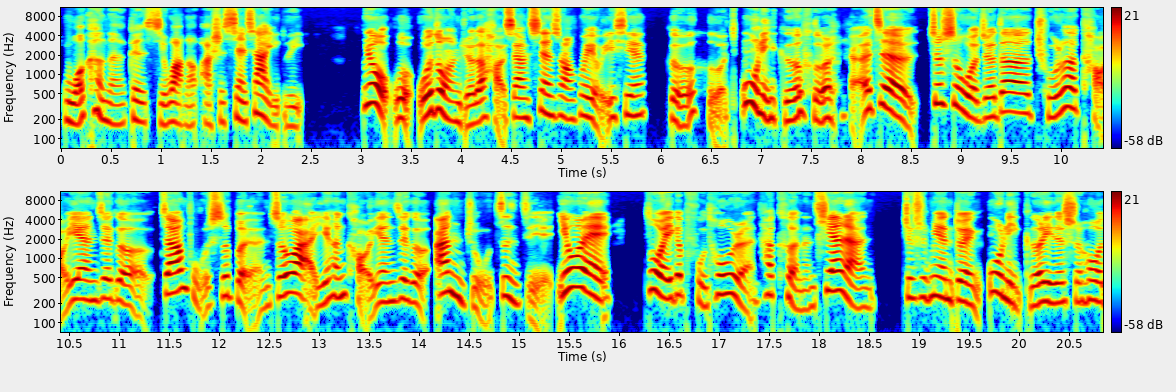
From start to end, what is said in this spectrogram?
我可能更希望的话是线下一对一，因为我我总觉得好像线上会有一些隔阂，物理隔阂，而且就是我觉得除了考验这个占卜师本人之外，也很考验这个案主自己，因为作为一个普通人，他可能天然就是面对物理隔离的时候，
